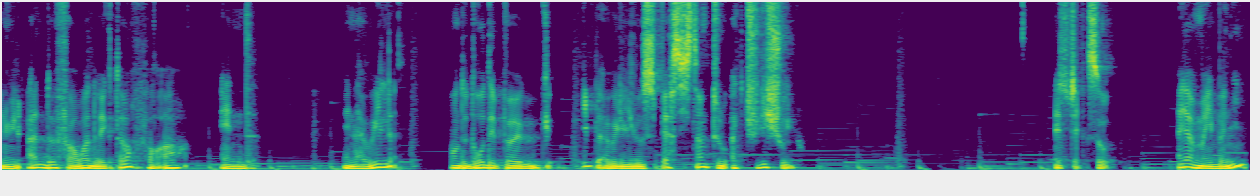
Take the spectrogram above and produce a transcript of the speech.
and we'll add the forward vector for our end. And I will, on the draw debug tip, I will use persistent to actually show you. Let's check. So I have my bunny.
